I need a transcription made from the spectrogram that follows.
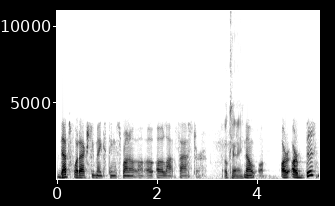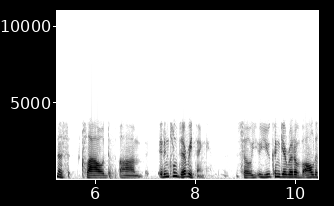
that's what actually makes things run a, a, a lot faster. Okay. Now, our our business cloud um, it includes everything. So you, you can get rid of all the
